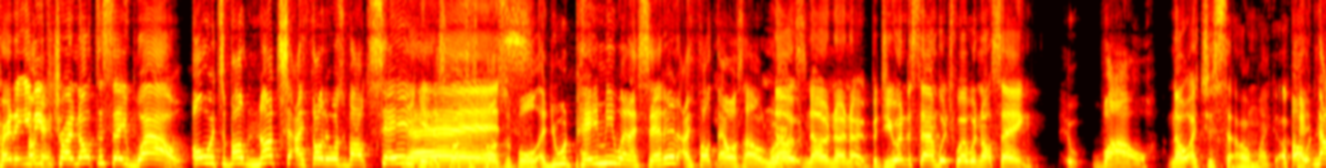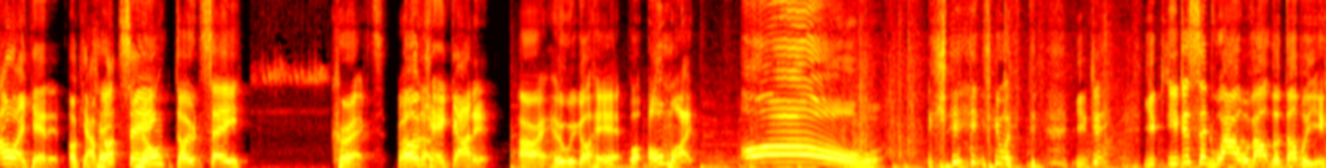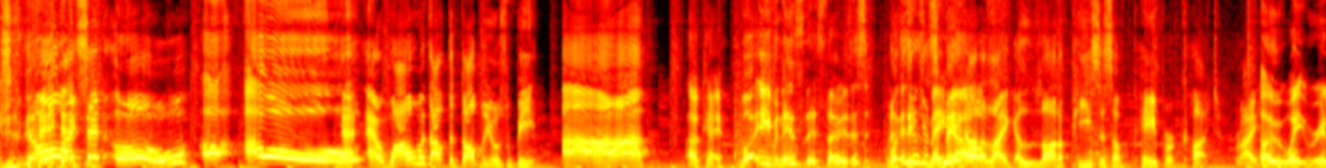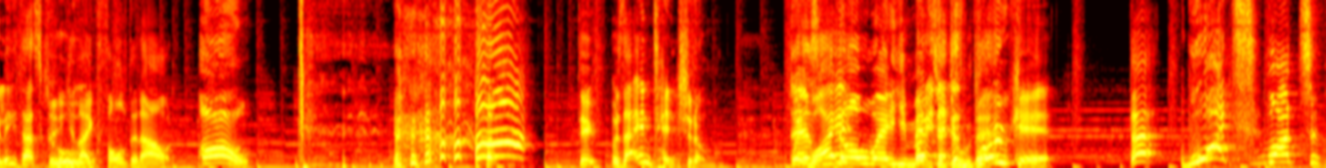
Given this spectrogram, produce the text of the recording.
Credit, you need to try not to say wow. Oh, it's about not. I thought it was about saying it as much as possible, and you would pay me when I said it. I thought that was how it No, works. no, no, no. But do you understand which word we're not saying? Uh, wow. No, I just said, oh my god. Okay. Oh, now I get it. Okay, I'm not saying. No, don't say correct. Well done. okay, got it. All right, who we got here? Well, oh my. Oh you, just, you, you just said wow without the W. no, I said oh. Oh, oh. And, and wow without the W's would be ah. okay. What even is this though? Is this what I is think this it's made, out of? of like a lot of pieces of paper cut, right? Oh wait, really? That's so cool. you can like fold it out. Oh, Dude, was that intentional? Wait, there's why? no way he meant wait, to that do just that. broke it. That what? What?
